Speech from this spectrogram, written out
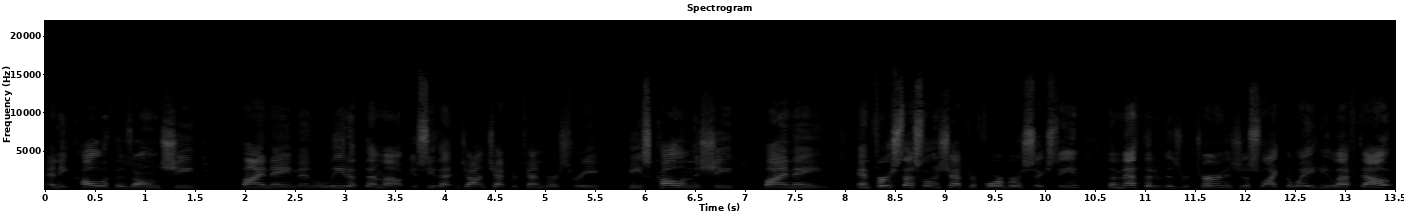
and he calleth his own sheep by name and leadeth them out. You see that in John chapter 10, verse 3. He's calling the sheep by name. And 1 Thessalonians chapter 4, verse 16, the method of his return is just like the way he left out.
